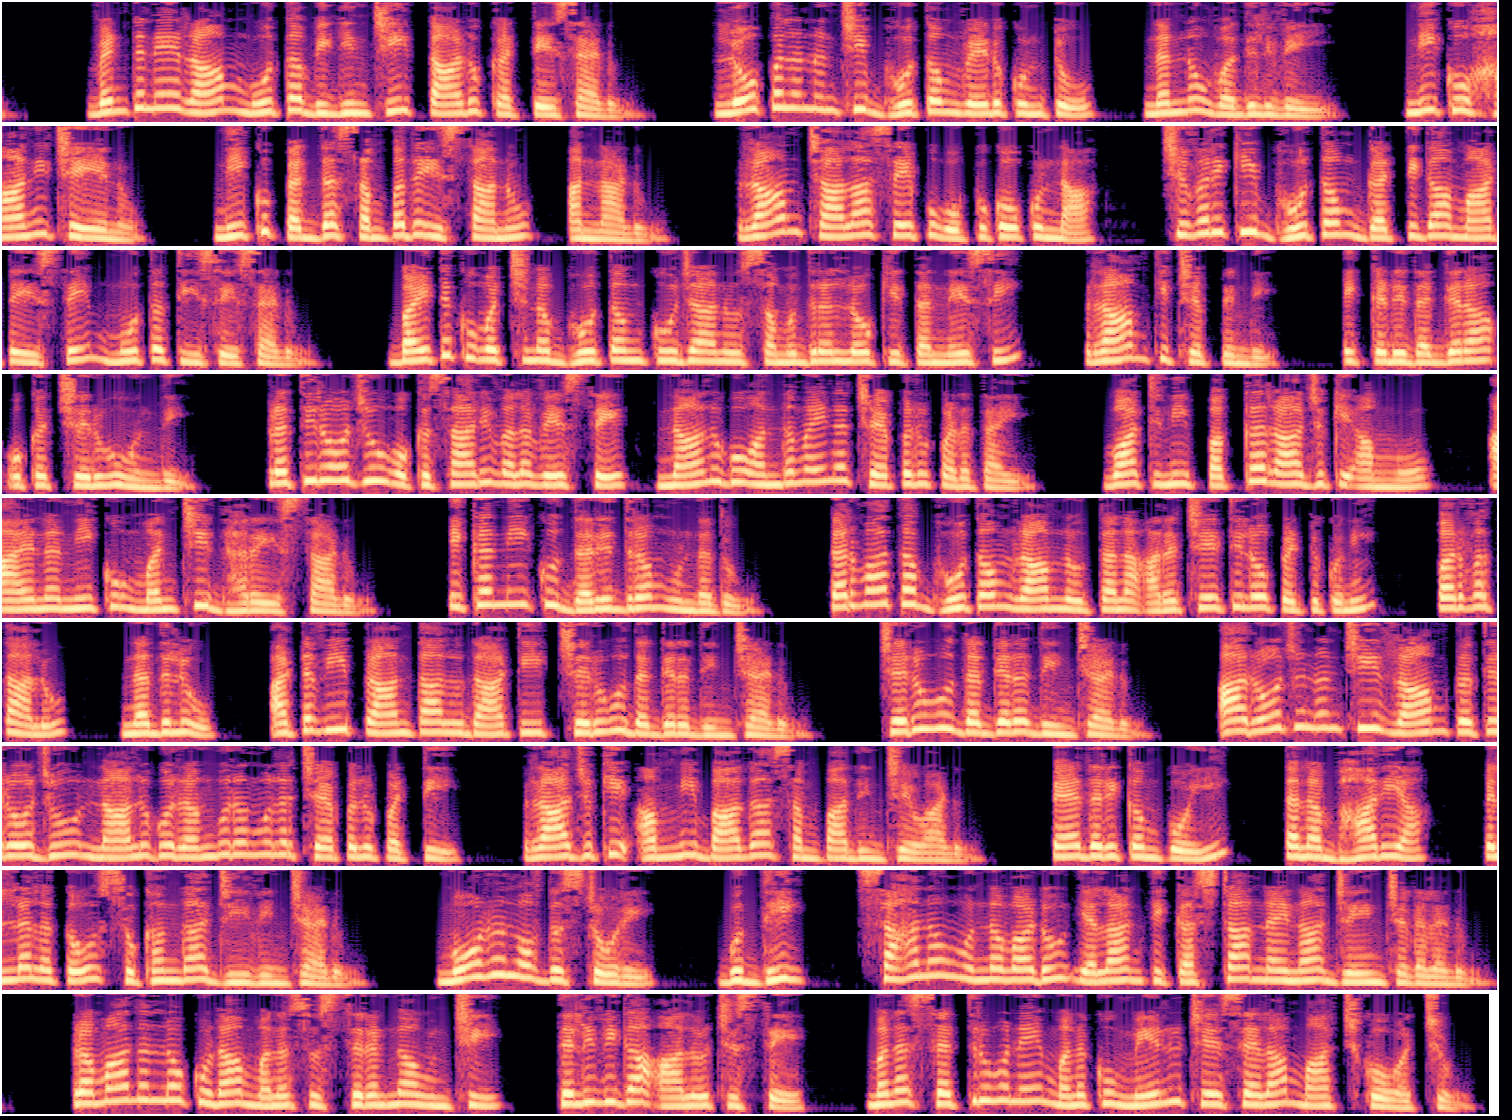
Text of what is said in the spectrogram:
వెంటనే రామ్ మూత బిగించి తాడు కట్టేశాడు. లోపల నుంచి భూతం వేడుకుంటూ నన్ను వదిలివేయి. నీకు హాని చేయను. నీకు పెద్ద సంపద ఇస్తాను అన్నాడు. రామ్ చాలాసేపు ఒప్పుకోకుండా చివరికి భూతం గట్టిగా మాట ఇస్తే మూత తీసేశాడు. బయటకు వచ్చిన భూతం కూజాను సముద్రంలోకి తన్నేసి రామ్కి చెప్పింది ఇక్కడి దగ్గర ఒక చెరువు ఉంది. ప్రతిరోజూ ఒకసారి వల వేస్తే నాలుగు అందమైన చేపలు పడతాయి. వాటిని పక్క రాజుకి అమ్ము ఆయన నీకు మంచి ధర ఇస్తాడు. ఇక నీకు దరిద్రం ఉండదు. తర్వాత భూతం రామ్ను తన అరచేతిలో పెట్టుకుని పర్వతాలు నదులు అటవీ ప్రాంతాలు దాటి చెరువు దగ్గర దించాడు. చెరువు దగ్గర దించాడు. ఆ రోజు నుంచి రామ్ ప్రతిరోజూ నాలుగు రంగురంగుల చేపలు పట్టి రాజుకి అమ్మి బాగా సంపాదించేవాడు. పేదరికం పోయి తన భార్య పిల్లలతో సుఖంగా జీవించాడు. మోరల్ ఆఫ్ ద స్టోరీ బుద్ధి సహనం ఉన్నవాడు ఎలాంటి కష్టాన్నైనా జయించగలడు. ప్రమాదంలో కూడా మనసు స్థిరంగా ఉంచి తెలివిగా ఆలోచిస్తే మన శత్రువునే మనకు మేలు చేసేలా మార్చుకోవచ్చు.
